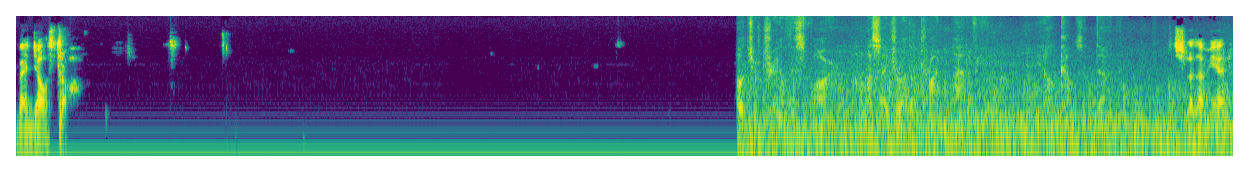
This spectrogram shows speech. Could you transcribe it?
Będzie ostro. Followed your trail this far. Unless I draw the primal out of you, it all comes undone. Śladami Jari.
